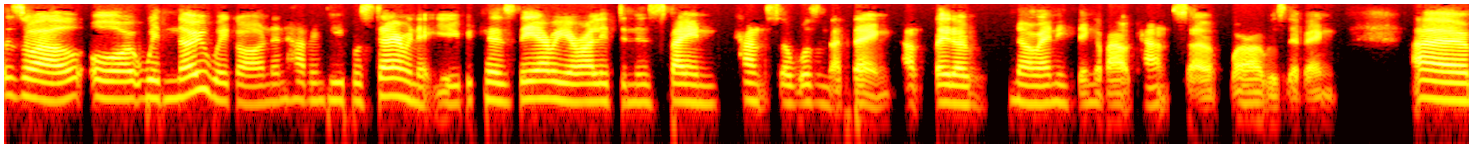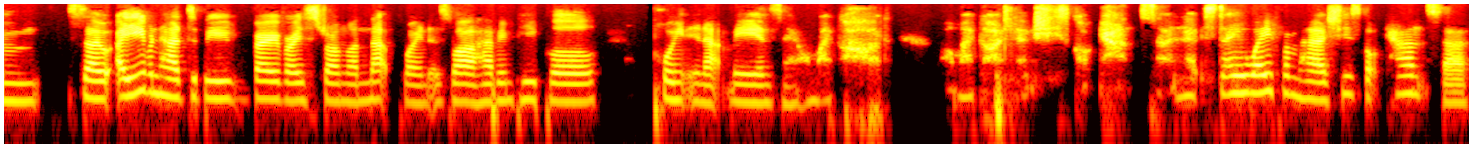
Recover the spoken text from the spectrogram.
as well, or with no wig on and having people staring at you because the area I lived in in Spain, cancer wasn't a thing. They don't know anything about cancer where I was living. Um, so I even had to be very, very strong on that point as well, having people pointing at me and saying, Oh my God, oh my God, look, she's got cancer. Look, stay away from her. She's got cancer.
